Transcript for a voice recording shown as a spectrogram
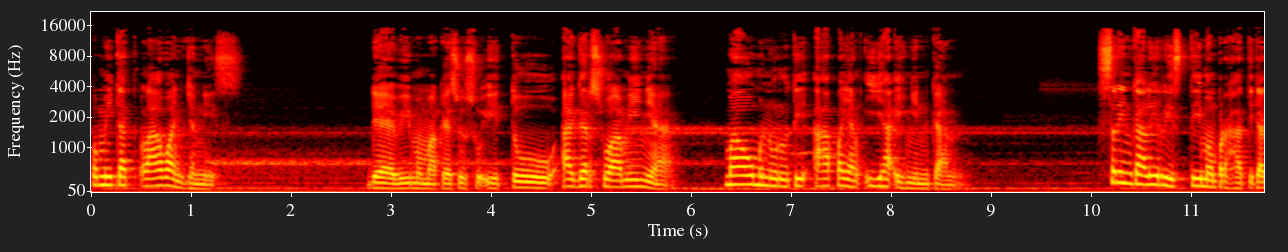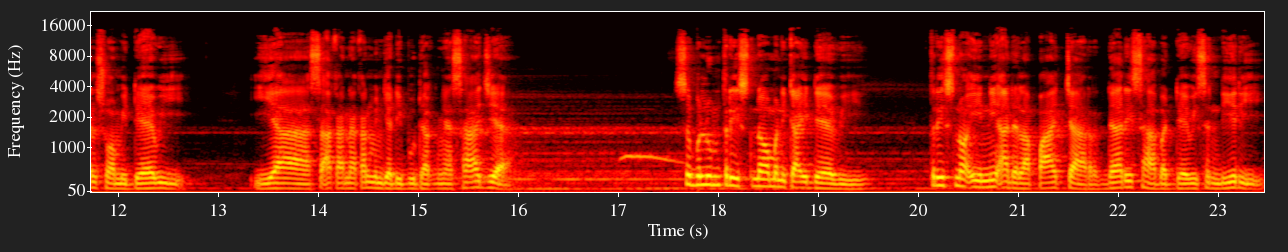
pemikat lawan jenis. Dewi memakai susu itu agar suaminya mau menuruti apa yang ia inginkan. Seringkali Risti memperhatikan suami Dewi. Ia seakan-akan menjadi budaknya saja. Sebelum Trisno menikahi Dewi, Trisno ini adalah pacar dari sahabat Dewi sendiri,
